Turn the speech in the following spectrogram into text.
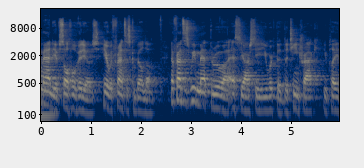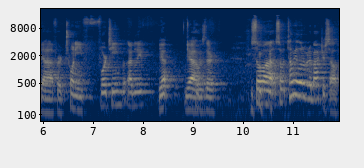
I'm Andy of Solphul Videos, here with Francis Cabildo. Now, Francis, we met through uh, SCRC. You worked the, the teen track. You played uh, for 2014, I believe. Yeah, yeah, I was there. So, uh, so tell me a little bit about yourself.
